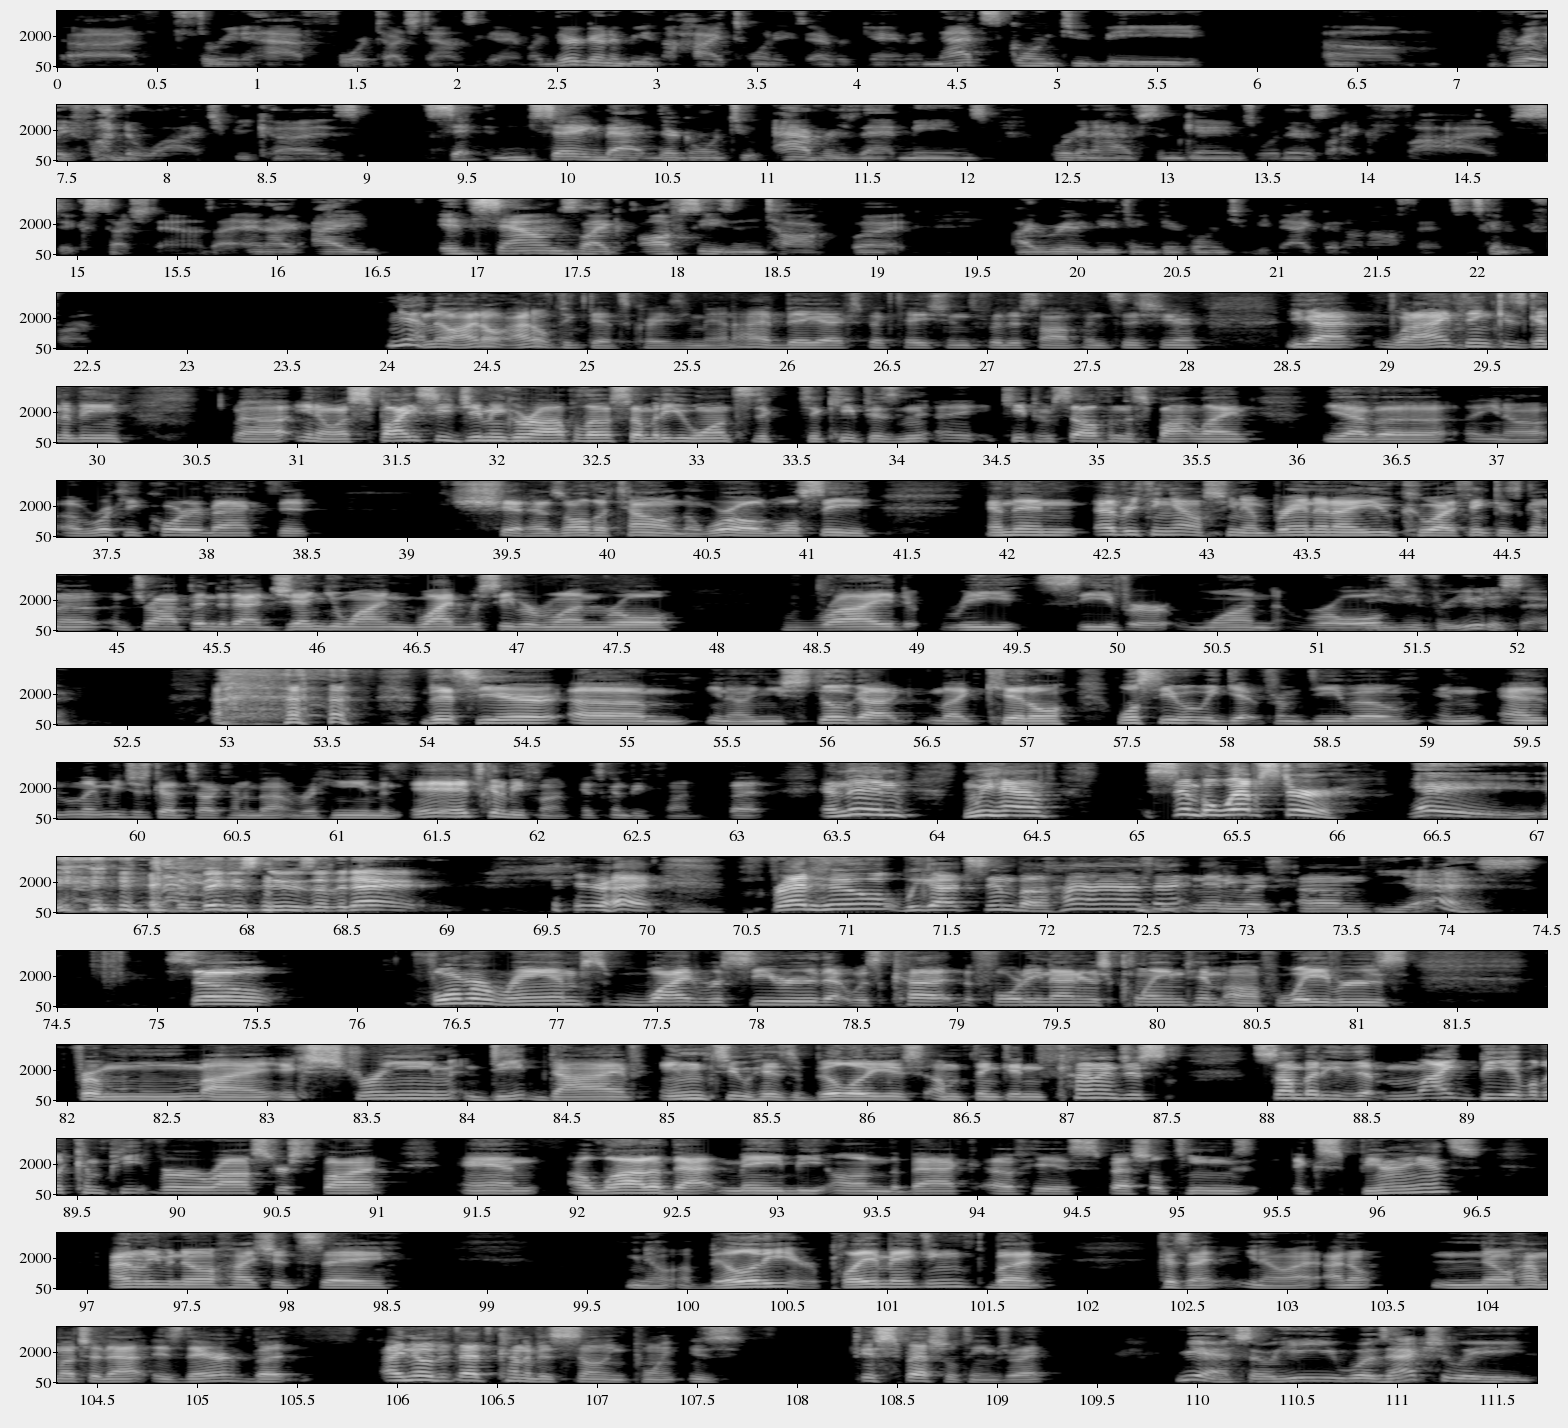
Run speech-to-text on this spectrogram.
uh, three and a half, four touchdowns a game. Like they're going to be in the high 20s every game, and that's going to be um, really fun to watch because say, saying that they're going to average that means we're going to have some games where there's like five, six touchdowns. And I, I, it sounds like off-season talk, but I really do think they're going to be that good on offense. It's going to be fun. Yeah, no, I don't. I don't think that's crazy, man. I have big expectations for this offense this year. You got what I think is going to be, uh, you know, a spicy Jimmy Garoppolo, somebody who wants to, to keep his uh, keep himself in the spotlight. You have a you know a rookie quarterback that shit has all the talent in the world. We'll see, and then everything else. You know, Brandon Aiyuk, who I think is going to drop into that genuine wide receiver one role, wide receiver one role. Easy for you to say. this year. Um, you know, and you still got like Kittle. We'll see what we get from Deebo, and and like we just got talking about Raheem, and it, it's gonna be fun. It's gonna be fun. But and then we have Simba Webster. Hey, the biggest news of the day. right, Fred. Who we got Simba? Huh? And anyways, um, Yes. So, former Rams wide receiver that was cut, the 49ers claimed him off waivers. From my extreme deep dive into his abilities, I'm thinking kind of just somebody that might be able to compete for a roster spot. And a lot of that may be on the back of his special teams experience. I don't even know if I should say, you know, ability or playmaking, but because I, you know, I, I don't know how much of that is there, but I know that that's kind of his selling point is his special teams, right? Yeah, so he was actually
